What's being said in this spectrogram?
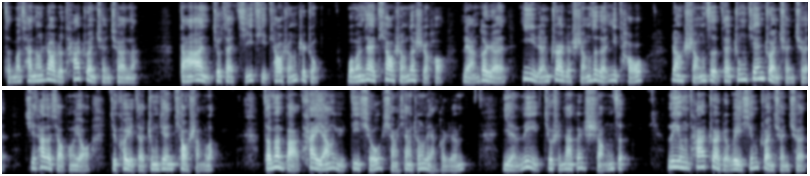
怎么才能绕着它转圈圈呢？答案就在集体跳绳之中。我们在跳绳的时候，两个人一人拽着绳子的一头，让绳子在中间转圈圈，其他的小朋友就可以在中间跳绳了。咱们把太阳与地球想象成两个人，引力就是那根绳子，利用它拽着卫星转圈圈。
